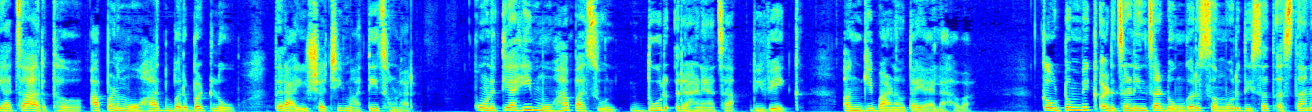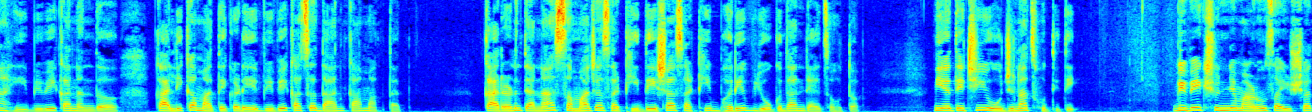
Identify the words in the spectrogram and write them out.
याचा अर्थ आपण मोहात बरबटलो तर आयुष्याची मातीच होणार. कोणत्याही मोहापासून दूर राहण्याचा विवेक अंगी बाणवता यायला हवा. कौटुंबिक अडचणींचा डोंगर समोर दिसत असतानाही विवेकानंद कालिका मातेकडे विवेकाचं दान का मागतात? कारण त्यांना समाजासाठी देशासाठी भरीव योगदान द्यायचं होतं. नियतेची योजनाच होती ती. विवेकशून्य माणूस आयुष्यात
